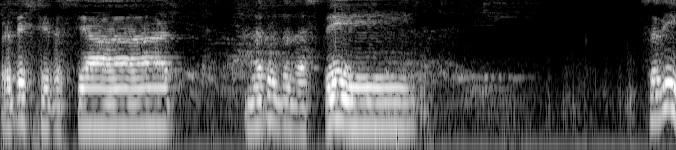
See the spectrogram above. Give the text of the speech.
प्रतिष्ठित स्यात् न तो तदस्ते सति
